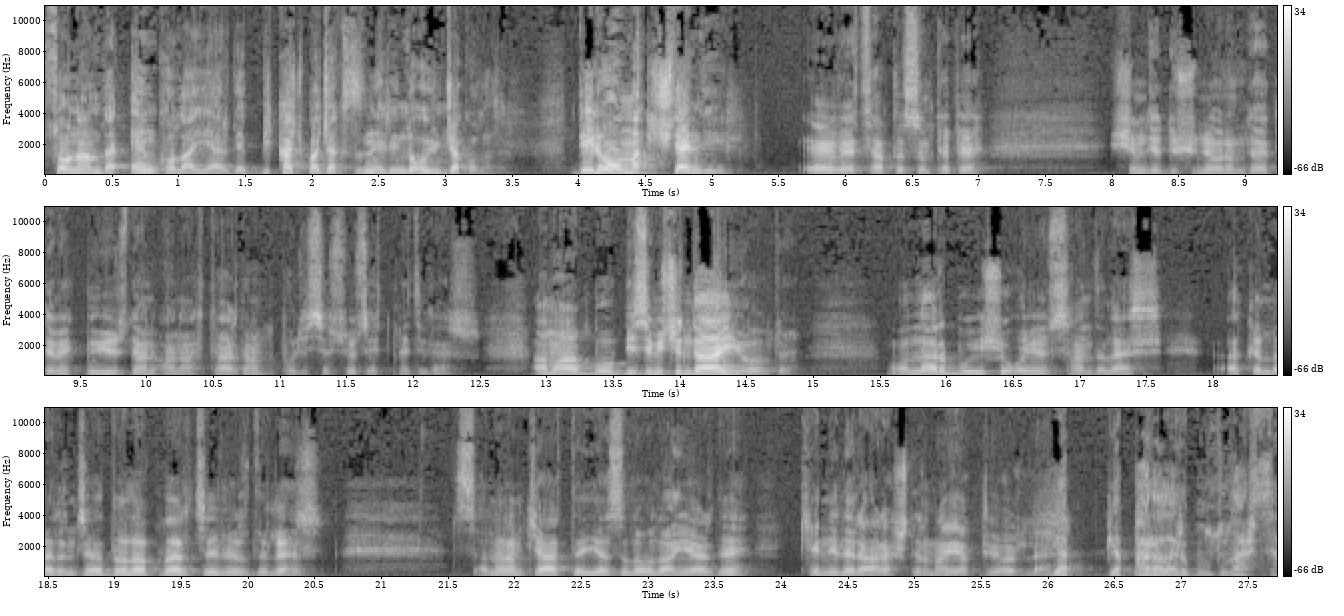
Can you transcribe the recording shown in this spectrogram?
son anda en kolay yerde birkaç bacaksızın elinde oyuncak olalım. Deli olmak işten değil. Evet haklısın Pepe. Şimdi düşünüyorum da demek bu yüzden anahtardan polise söz etmediler. Ama bu bizim için daha iyi oldu. Onlar bu işi oyun sandılar. Akıllarınca dolaplar çevirdiler. Sanırım kağıtta yazılı olan yerde kendileri araştırma yapıyorlar. Ya, ya paraları buldularsa?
